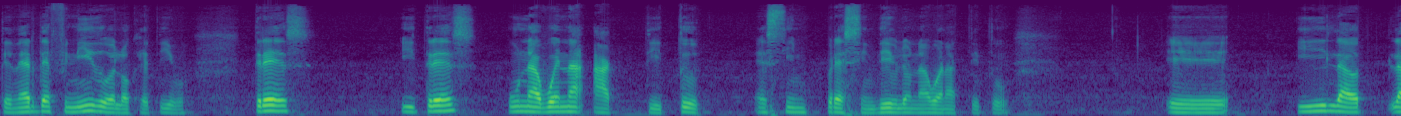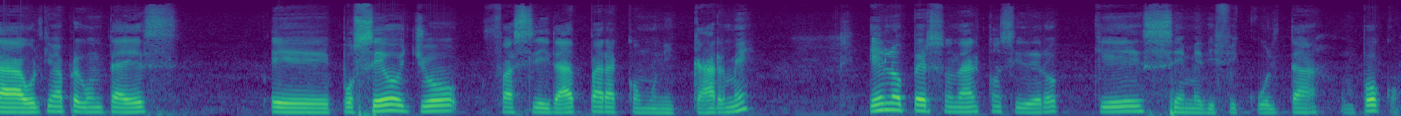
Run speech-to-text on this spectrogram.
Tener definido el objetivo. Tres, y tres, una buena actitud. Es imprescindible una buena actitud. Eh, y la, la, última pregunta es, eh, ¿poseo yo facilidad para comunicarme. En lo personal considero que se me dificulta un poco,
